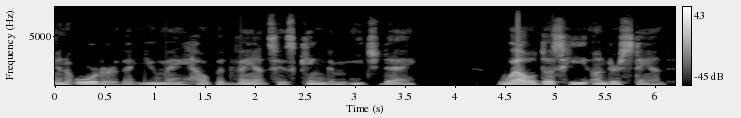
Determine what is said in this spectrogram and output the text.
in order that you may help advance his kingdom each day. Well does he understand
